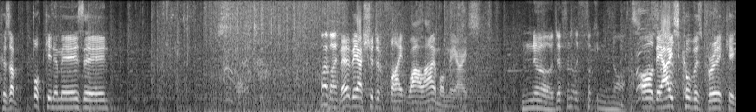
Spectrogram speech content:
Because I'm fucking amazing. Bye bye. Maybe I shouldn't fight while I'm on the ice. No, definitely fucking not. Oh, the ice cover's breaking.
